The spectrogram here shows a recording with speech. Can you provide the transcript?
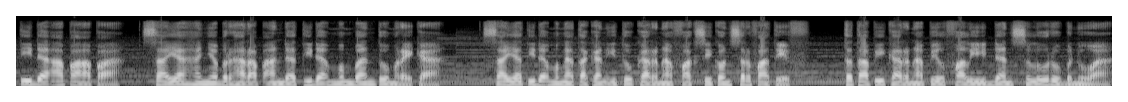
Tidak apa-apa, saya hanya berharap Anda tidak membantu mereka. Saya tidak mengatakan itu karena faksi konservatif, tetapi karena Pil dan seluruh benua.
